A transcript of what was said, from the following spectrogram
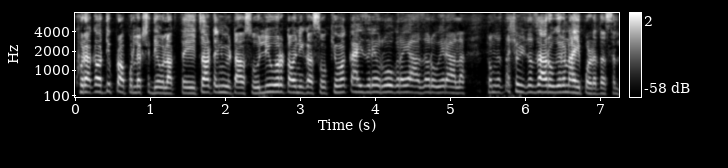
खुराकावरती प्रॉपर लक्ष द्यावं लागतं चाटण विटा असो लिव्हर टॉनिक असो किंवा काही जरी रोगराई आजार वगैरे आला समजा आता शेळीचा जार वगैरे नाही पडत असेल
